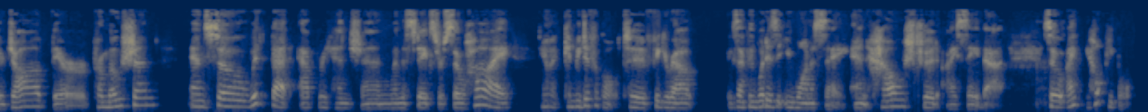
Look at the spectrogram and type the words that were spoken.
their job their promotion. And so with that apprehension when the stakes are so high you know it can be difficult to figure out exactly what is it you want to say and how should i say that. So i help people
